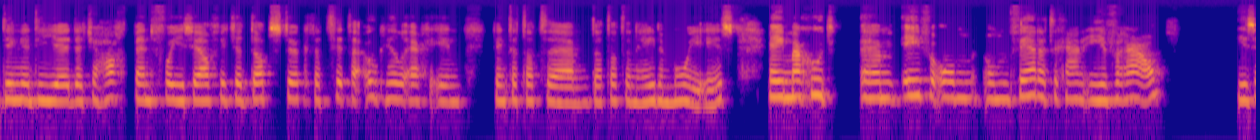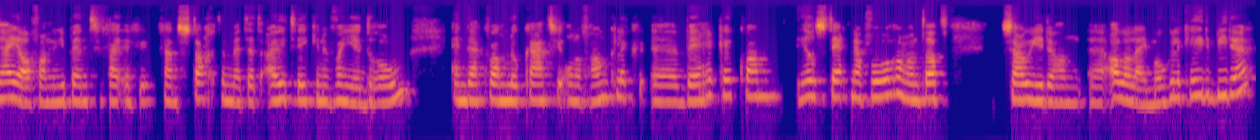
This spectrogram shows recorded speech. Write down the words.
dingen die je, dat je hard bent voor jezelf, weet je, dat stuk, dat zit daar ook heel erg in. Ik denk dat dat, uh, dat, dat een hele mooie is. hey, maar goed, um, even om, om verder te gaan in je verhaal. Je zei al van, je bent gaan starten met het uittekenen van je droom. En daar kwam locatie onafhankelijk uh, werken kwam heel sterk naar voren, want dat zou je dan uh, allerlei mogelijkheden bieden.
